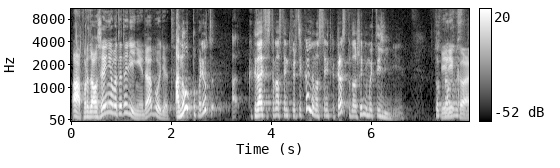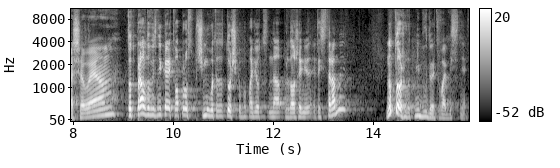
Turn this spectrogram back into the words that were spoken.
А, продолжение вот этой линии, да, будет? Оно попадет, а, когда эта сторона станет вертикальной, она станет как раз продолжением этой линии. Тут, правда, Перекашиваем. тут, правда, возникает вопрос, почему вот эта точка попадет на продолжение этой стороны. Но тоже вот не буду этого объяснять.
